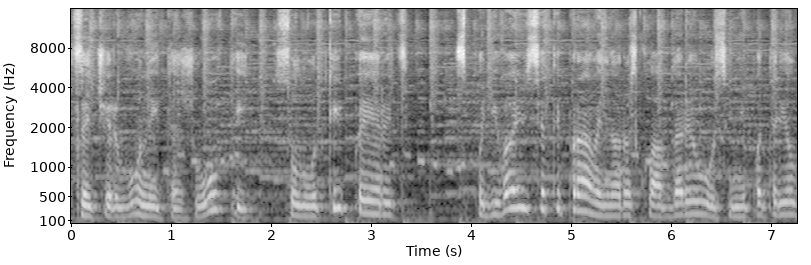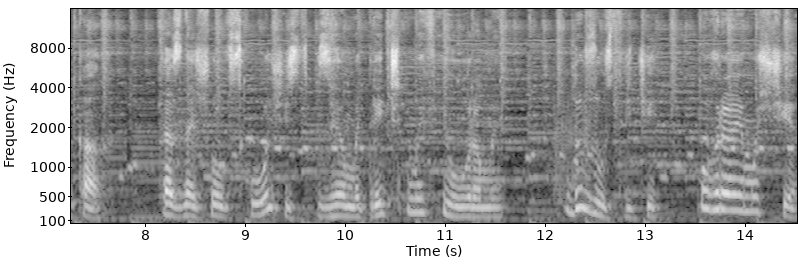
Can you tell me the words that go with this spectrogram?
Це червоний та жовтий солодкий перець. Сподіваюся, ти правильно розклав дари осені по тарілках та знайшов схожість з геометричними фігурами. До зустрічі! Пограємо ще!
